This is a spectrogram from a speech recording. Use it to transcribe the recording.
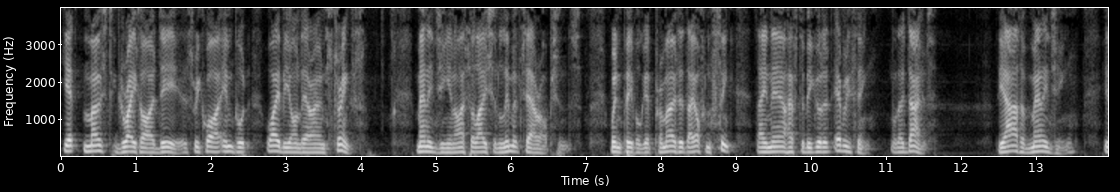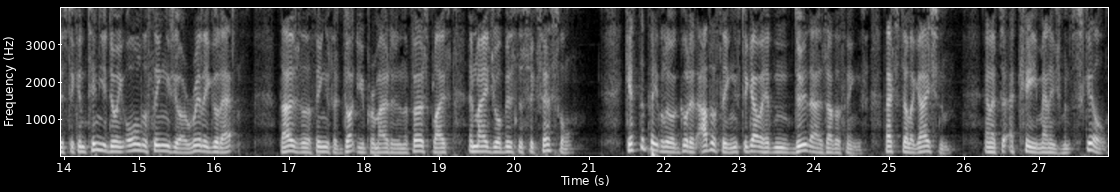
Yet most great ideas require input way beyond our own strengths. Managing in isolation limits our options. When people get promoted, they often think they now have to be good at everything. Well, they don't. The art of managing is to continue doing all the things you are really good at. Those are the things that got you promoted in the first place and made your business successful. Get the people who are good at other things to go ahead and do those other things. That's delegation, and it's a key management skill.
